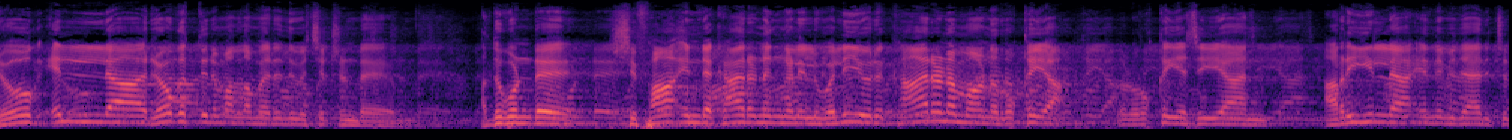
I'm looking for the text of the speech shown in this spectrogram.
രോഗ എല്ലാ രോഗത്തിനും അല്ല മരുന്ന് വെച്ചിട്ടുണ്ട്. അതുകൊണ്ട് ഷിഫാഇന്റെ കാരണങ്ങളിൽ വലിയൊരു കാരണമാണ് റുഖിയ. റുഖിയ ചെയ്യാൻ അറിയില്ല എന്ന് വിചാരിച്ചു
